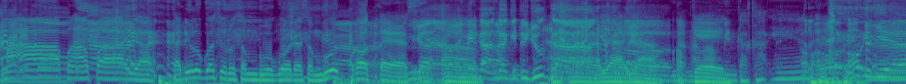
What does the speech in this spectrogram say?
Maaf, maaf Pak. Ya, tadi lu gue suruh sembuh, gue udah sembuh, protes. Enggak, Ah. ini enggak enggak gitu juga. Ah, ya, ya. Oke. ngalamin KKN. Oh, oh iya,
